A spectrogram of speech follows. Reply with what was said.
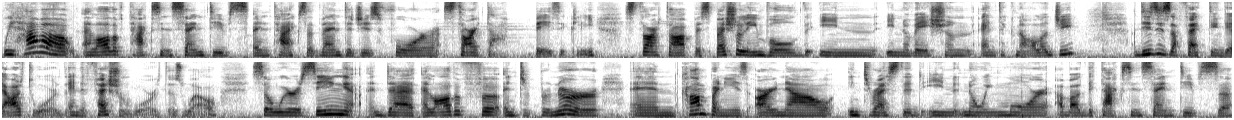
We have a, a lot of tax incentives and tax advantages for startup basically startup especially involved in innovation and technology this is affecting the art world and the fashion world as well. So we're seeing that a lot of uh, entrepreneur and companies are now interested in knowing more about the tax incentives uh,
